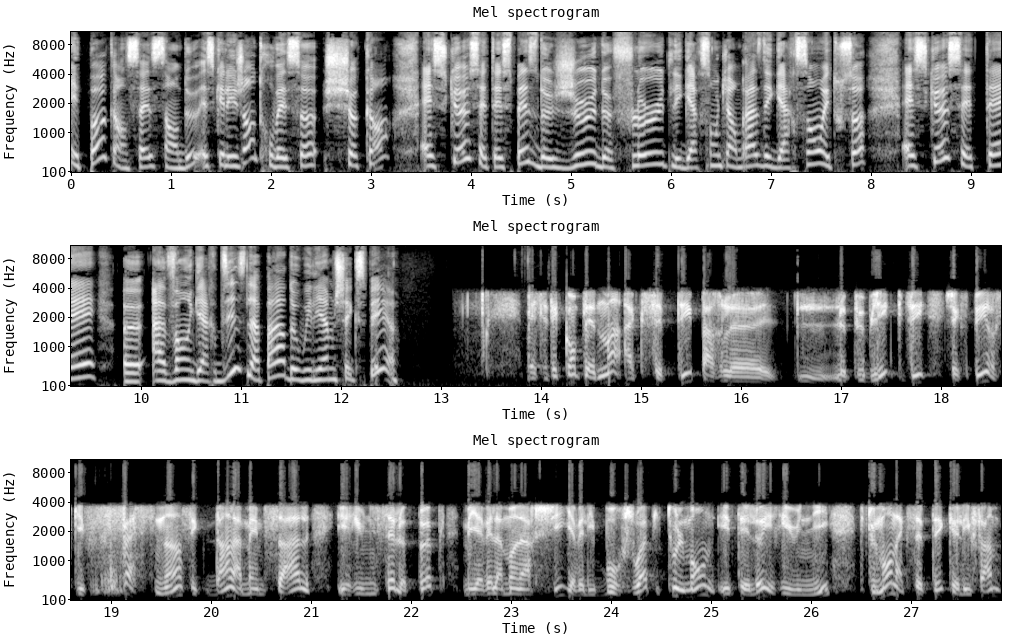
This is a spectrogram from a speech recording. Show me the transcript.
l'époque en 1602, est-ce que les gens trouvaient ça choquant? Est-ce que cette espèce de jeu de flirt, les garçons qui embrassent des garçons et tout ça, est-ce que c'était euh, avant-gardiste de la part de William Shakespeare? Mais ben, c'était complètement accepté par le le public. Puis, tu sais, Shakespeare, ce qui est fascinant, c'est que dans la même salle, il réunissait le peuple, mais il y avait la monarchie, il y avait les bourgeois, puis tout le monde était là et réuni. Puis tout le monde acceptait que les femmes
